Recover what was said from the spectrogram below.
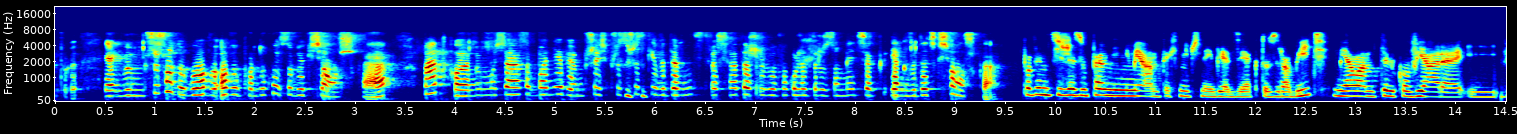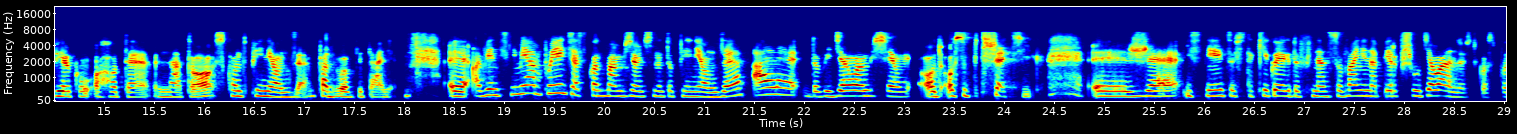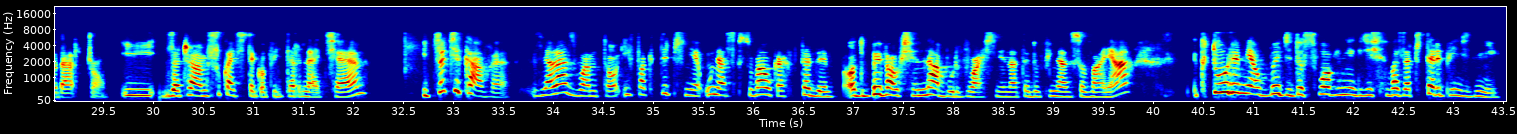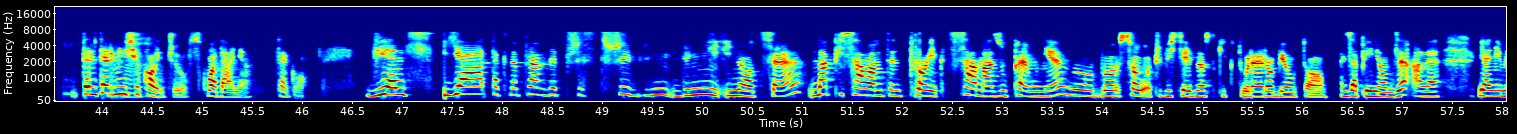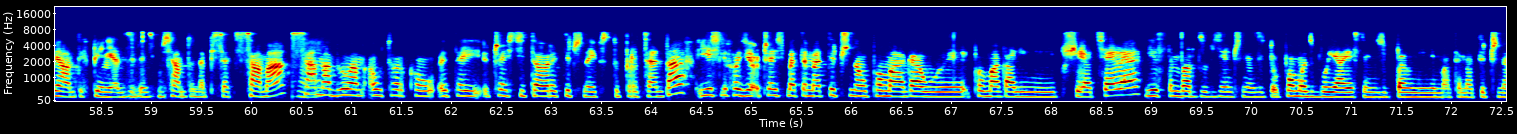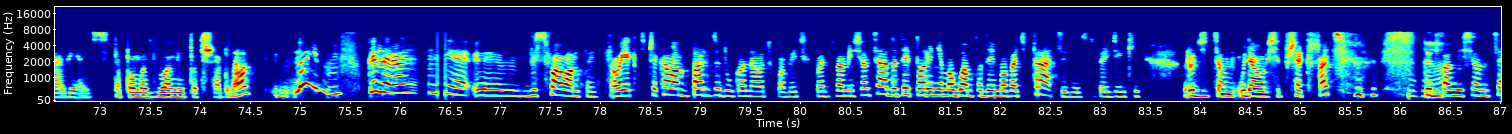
jakbym przyszło do głowy, o wyprodukuj sobie książkę, matko, ja bym musiała chyba, nie wiem, przejść przez wszystkie wydawnictwa świata, żeby w ogóle zrozumieć jak, jak wydać książkę. Powiem Ci, że zupełnie nie miałam technicznej wiedzy, jak to zrobić. Miałam tylko wiarę i wielką ochotę na to, skąd pieniądze, padło pytanie. A więc nie miałam pojęcia, skąd mam wziąć na to pieniądze, ale dowiedziałam się od osób trzecich, y, że istnieje coś takiego jak dofinansowanie na pierwszą działalność gospodarczą. I zaczęłam szukać tego w internecie. I co ciekawe, znalazłam to i faktycznie u nas w Suwałkach wtedy odbywał się nabór właśnie na te dofinansowania, który miał być dosłownie gdzieś chyba za 4-5 dni. Ten termin się kończył składania. tego. Więc ja tak naprawdę przez trzy dni i noce napisałam ten projekt sama zupełnie, bo, bo, są oczywiście jednostki, które robią to za pieniądze, ale ja nie miałam tych pieniędzy, więc musiałam to napisać sama. Mhm. Sama byłam autorką tej części teoretycznej w 100%. Jeśli chodzi o część matematyczną, pomagały, pomagali mi przyjaciele. Jestem bardzo wdzięczna za tą pomoc, bo ja jestem zupełnie niematematyczna, więc ta pomoc była mi potrzebna. No i generalnie wysłałam ten projekt. Czekałam bardzo długo na odpowiedź, chyba dwa miesiące, a do tej pory nie mogłam podejmować pracy, więc tutaj dzięki rodzicom udało się przetrwać mhm. te dwa miesiące.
